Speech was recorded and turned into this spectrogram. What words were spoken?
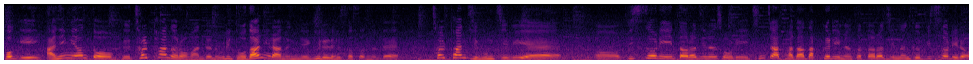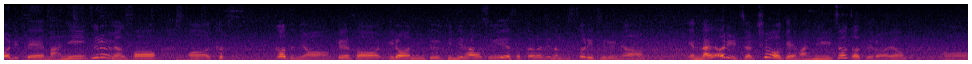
거기 아니면 또 그 철판으로 만든 우리 도단이라는 얘기를 했었었는데 철판 지붕집 위에 어, 빗소리 떨어지는 소리 진짜 다다닥 거리면서 떨어지는 그 빗소리를 어릴 때 많이 들으면서 어, 컸거든요. 그래서 이런 그 비닐하우스 위에서 떨어지는 빗소리 들으면 옛날 어릴 적 추억에 많이 젖어들어요. 어,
